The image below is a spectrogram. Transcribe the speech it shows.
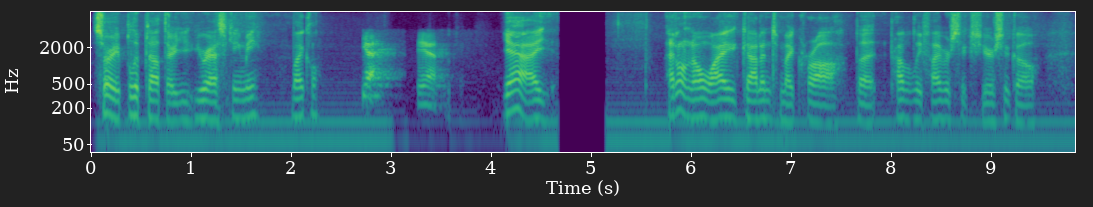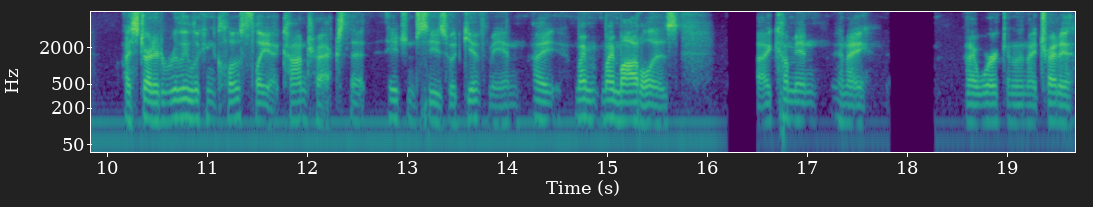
Sorry, blipped out there. You, you were asking me, Michael? Yeah, yeah. Yeah, I, I don't know why I got into my craw, but probably five or six years ago, I started really looking closely at contracts that agencies would give me. And I my my model is I come in and I I work and then I try to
